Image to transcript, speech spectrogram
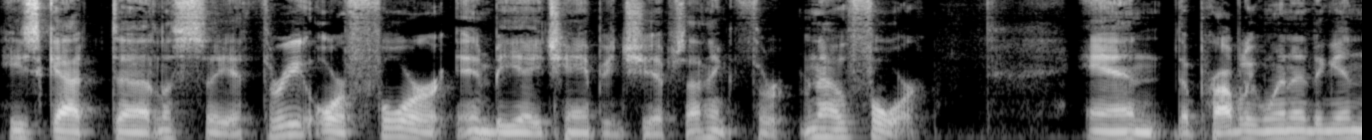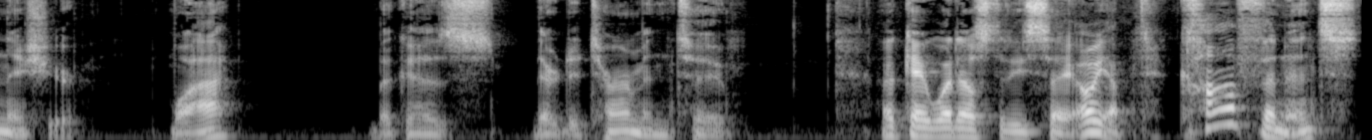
he's got, uh, let's see, a three or four NBA championships. I think, th- no, four. And they'll probably win it again this year. Why? Because they're determined to. Okay, what else did he say? Oh, yeah. Confidence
